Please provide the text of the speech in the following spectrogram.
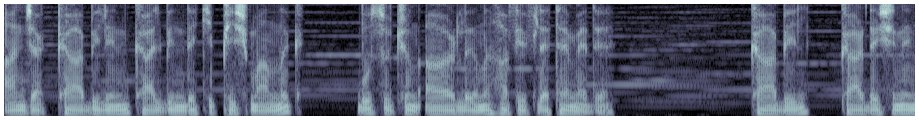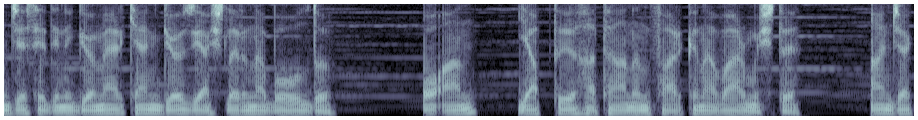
Ancak Kabil'in kalbindeki pişmanlık bu suçun ağırlığını hafifletemedi. Kabil, kardeşinin cesedini gömerken gözyaşlarına boğuldu. O an yaptığı hatanın farkına varmıştı. Ancak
